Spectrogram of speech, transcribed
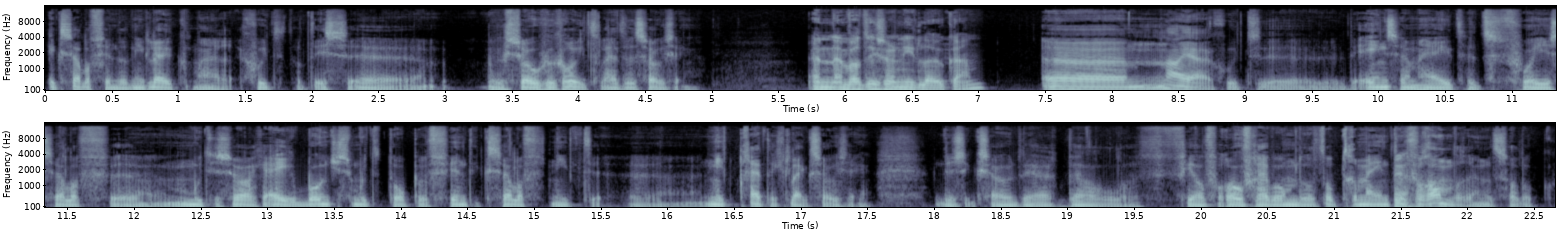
Ik zelf vind dat niet leuk, maar goed, dat is zo gegroeid, laten we het zo zeggen. En, en wat is er niet leuk aan? Ehm, nou ja, goed. Uh, de eenzaamheid, het voor jezelf uh, moeten zorgen... eigen boontjes moeten toppen, vind ik zelf niet, uh, niet prettig, laat ik zo zeggen. Dus ik zou daar wel veel voor over hebben om dat op termijn te veranderen. En dat zal ook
